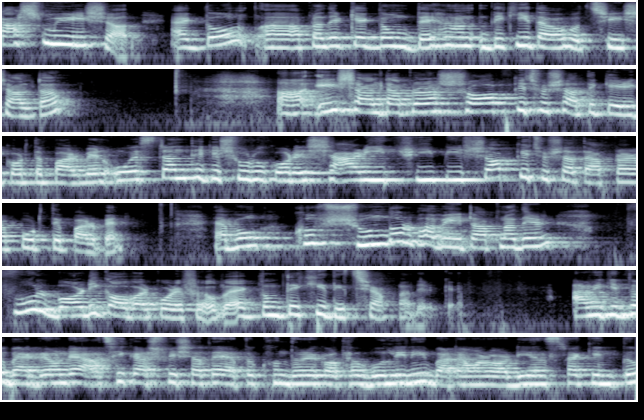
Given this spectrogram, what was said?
কাশ্মীরি শাল। একদম আপনাদেরকে একদম দেখান, দেখিয়ে দেওয়া হচ্ছে এই শালটা। এই শালটা আপনারা সব কিছুর সাথে ক্যারি করতে পারবেন। ওয়েস্টার্ন থেকে শুরু করে শাড়ি থ্রি পিস সব কিছুর সাথে আপনারা পরতে পারবেন। এবং খুব সুন্দরভাবে এটা আপনাদের ফুল বডি কভার করে ফেলবে। একদম দেখিয়ে দিচ্ছে আপনাদেরকে। আমি কিন্তু ব্যাকগ্রাউন্ডে আছি কাশফির সাথে, এতক্ষণ ধরে কথা বলিনি বাট আমার অডিয়েন্সরা কিন্তু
